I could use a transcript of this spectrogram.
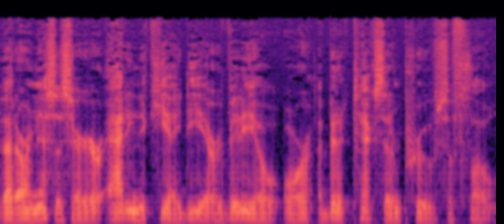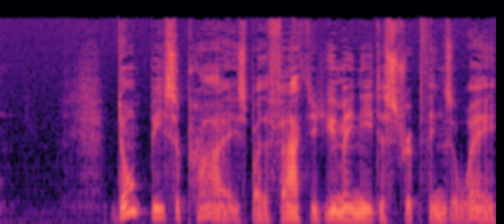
that are necessary or adding a key idea or video or a bit of text that improves the flow. Don't be surprised by the fact that you may need to strip things away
